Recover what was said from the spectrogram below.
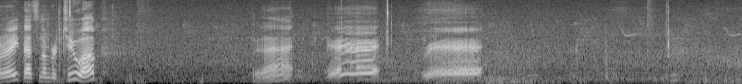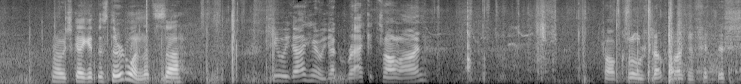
right, that's number two up. Look at that. Now we just gotta get this third one. Let's uh, see what we got here. We got the brackets all on. It's all closed up so I can fit this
